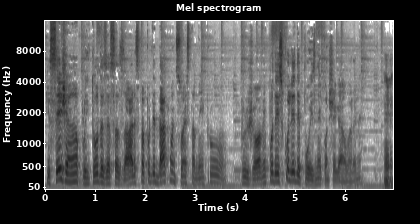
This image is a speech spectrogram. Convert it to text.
que seja amplo em todas essas áreas para poder dar condições também para o jovem poder escolher depois, né, quando chegar a hora, né? É.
